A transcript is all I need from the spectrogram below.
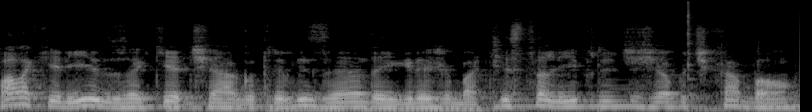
Fala, queridos, aqui é Tiago Trevisan, da Igreja Batista Livre de Jabuticabal.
